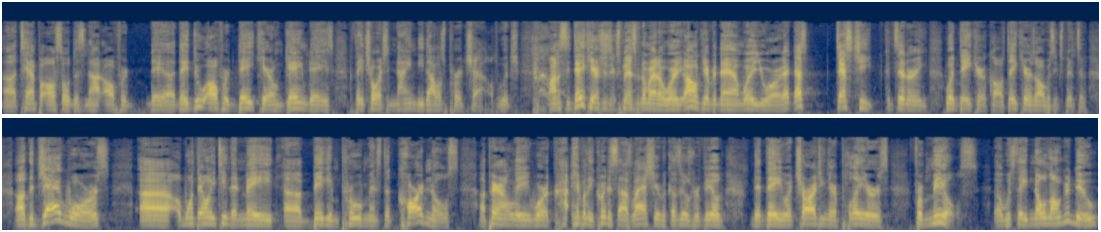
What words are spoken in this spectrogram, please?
Uh, Tampa also does not offer they uh, they do offer daycare on game days, but they charge ninety dollars per child. Which honestly, daycare is just expensive no matter where you. I don't give a damn where you are. That, that's that's cheap considering what daycare costs. Daycare is always expensive. Uh, the Jaguars uh, the only team that made uh, big improvements. The Cardinals apparently were heavily criticized last year because it was revealed that they were charging their players for meals, uh, which they no longer do.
